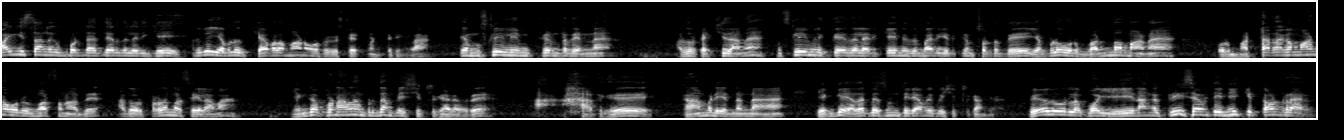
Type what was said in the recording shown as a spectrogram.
பாகிஸ்தானுக்கு போட்ட தேர்தல் அறிக்கை. அதுவே எவ்வளவு கேவலமான ஒரு ஸ்டேட்மெண்ட் தெரியுங்களா? ஏன் முஸ்லீம் லீக்ன்றது என்ன? அது ஒரு கட்சி தானே? முஸ்லீம் லீக் தேர்தல் அறிக்கைன்னு இது மாதிரி இருக்குன்னு சொல்றது எவ்வளோ ஒரு வன்மமான ஒரு மட்டரகமான ஒரு விமர்சனம் அது. அதை ஒரு பிரதமர் செய்யலாமா? எங்கே போனாலும் அப்படிதான் பேசிகிட்டு இருக்காரு அவர். அதுக்கு காமெடி என்னென்னா எங்கே எதை பேசணும்னு தெரியாமலே பேசிகிட்டு இருக்காங்க. வேலூரில் போய் நாங்கள் த்ரீ செவன்ட்டி நீக்கிட்டோன்றார்.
